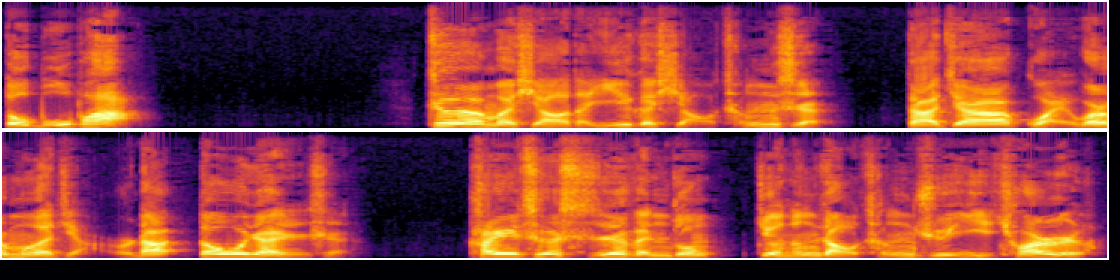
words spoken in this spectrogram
都不怕。这么小的一个小城市，大家拐弯抹角的都认识，开车十分钟就能绕城区一圈了。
